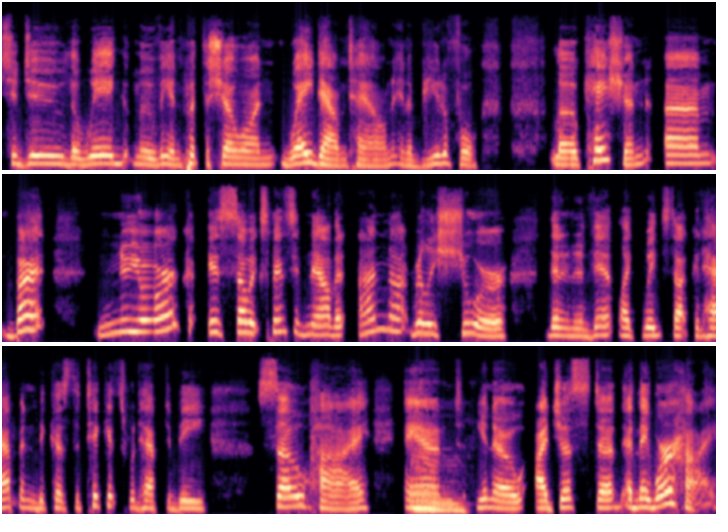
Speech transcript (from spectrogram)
to do the Wig movie and put the show on way downtown in a beautiful location. Um, but New York is so expensive now that I'm not really sure that an event like Wigstock could happen because the tickets would have to be so high and mm. you know i just uh, and they were high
